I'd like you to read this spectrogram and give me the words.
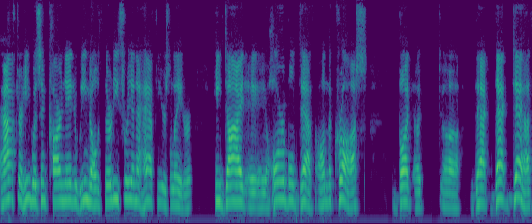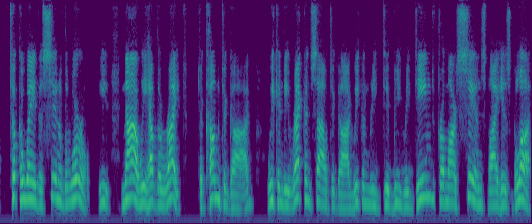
After he was incarnated, we know 33 and a half years later, he died a, a horrible death on the cross, but uh, uh, that that death took away the sin of the world. He, now we have the right to come to God. We can be reconciled to God. We can re- be redeemed from our sins by his blood.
